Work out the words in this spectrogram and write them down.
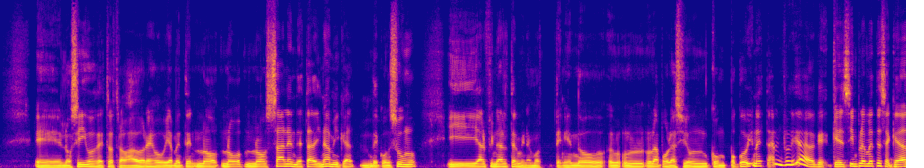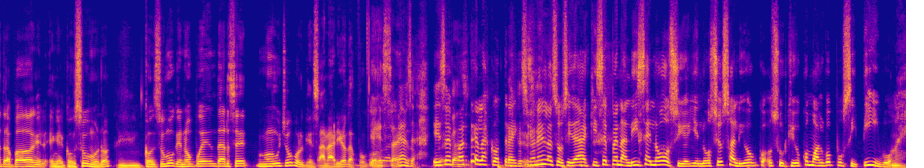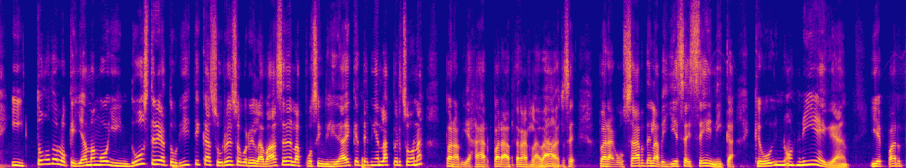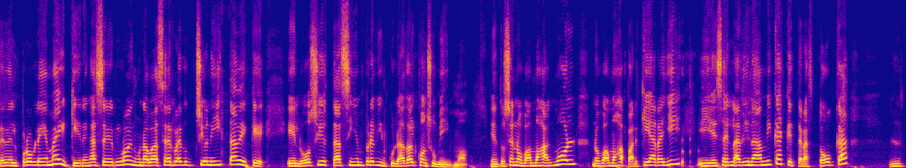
eh, los hijos de estos trabajadores obviamente no, no, no salen de esta dinámica mm. de consumo y al final terminamos teniendo una población con poco bienestar en realidad, que, simplemente se queda atrapado en el, en el consumo, ¿no? Mm. Consumo que no pueden darse mucho porque el salario tampoco. Exacto. Esa es parte de las contradicciones en la sociedad. Aquí se penaliza el ocio y el ocio salió, surgió como algo positivo. Mm. Y todo lo que llaman hoy industria turística surge sobre la base de las posibilidades que tenían las personas para viajar, para trasladarse, para gozar de la belleza escénica que hoy nos niegan y es parte del problema y quieren hacerlo en una base reduccionista de que el ocio está siempre vinculado al consumismo. Entonces nos vamos al mall, nos vamos a parquear allí y esa es la dinámica que trastoca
